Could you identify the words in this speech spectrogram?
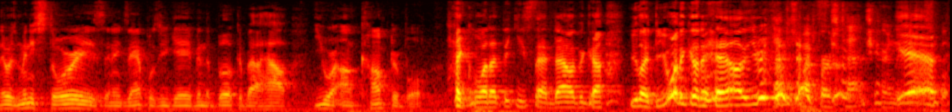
There was many stories and examples you gave in the book about how you were uncomfortable. Like what I think you sat down with the guy. You're like, "Do you want to go to hell?" You That was my first time sharing the Yeah. gospel.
